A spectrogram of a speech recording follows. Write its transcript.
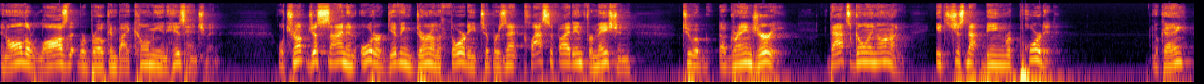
and all the laws that were broken by Comey and his henchmen. Well, Trump just signed an order giving Durham authority to present classified information to a, a grand jury. That's going on. It's just not being reported. Okay?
